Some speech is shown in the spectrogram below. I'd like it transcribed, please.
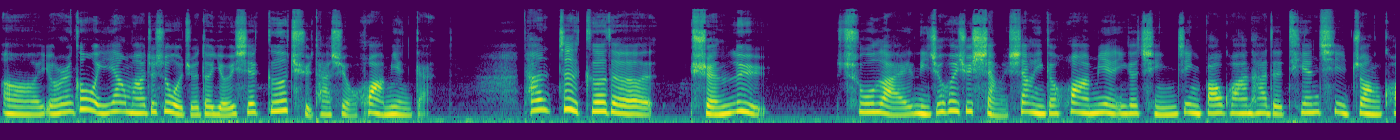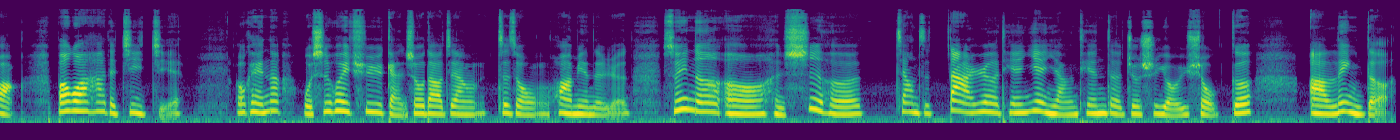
呃，有人跟我一样吗？就是我觉得有一些歌曲它是有画面感，它这歌的旋律。出来，你就会去想象一个画面、一个情境，包括它的天气状况，包括它的季节。OK，那我是会去感受到这样这种画面的人，所以呢，呃，很适合这样子大热天、艳阳天的，就是有一首歌阿令的《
